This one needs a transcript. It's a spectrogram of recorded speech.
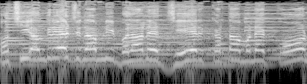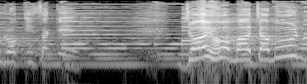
પછી અંગ્રેજ નામની બલાને ઝેર કરતા મને કોણ રોકી શકે? જય હો મા ચામુંડ!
